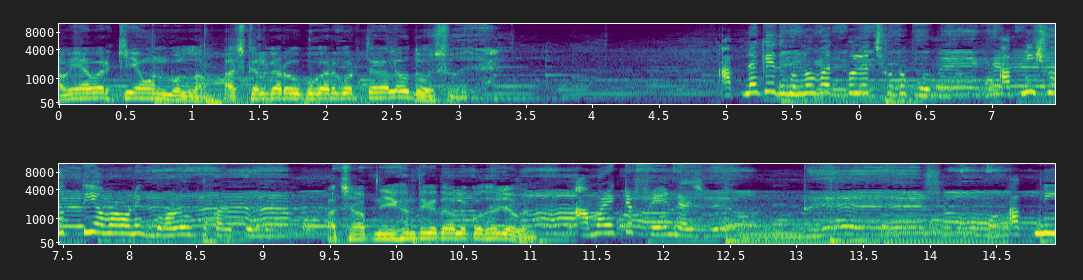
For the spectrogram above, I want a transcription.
আমি আবার কি এমন বললাম? আজকাল কারও উপকার করতে গেলেও দোষ হয়ে যায়। আপনাকে ধন্যবাদ বলে ছোট করব আপনি সত্যি আমার অনেক বড় উপকার করলেন। আচ্ছা আপনি এখান থেকে তাহলে কোথায় যাবেন? আমার একটা ফ্রেন্ড আসবে। আপনি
